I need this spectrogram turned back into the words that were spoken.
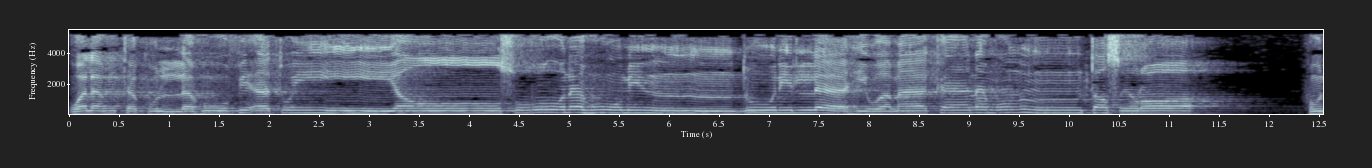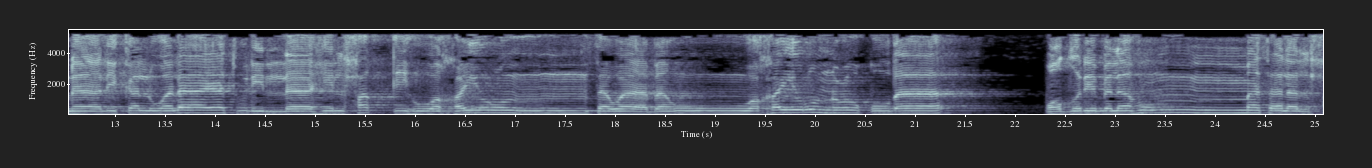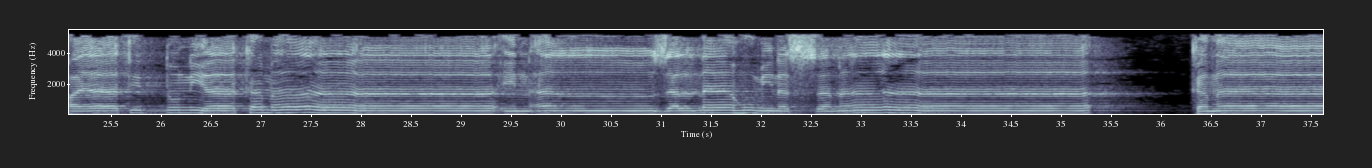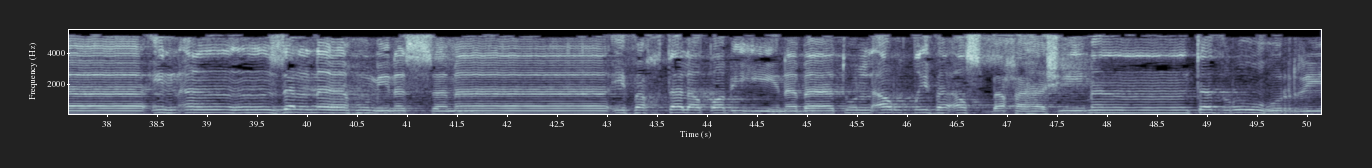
ولم تكن له فئة ينصرونه من دون الله وما كان منتصرا. هنالك الولاية لله الحق هو خير ثوابا وخير عقبا. واضرب لهم مثل الحياة الدنيا كماء إن انزلناه من السماء كماء إن انزلناه من السماء فاختلط به نبات الأرض فاصبح هشيما تذروه الرياح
